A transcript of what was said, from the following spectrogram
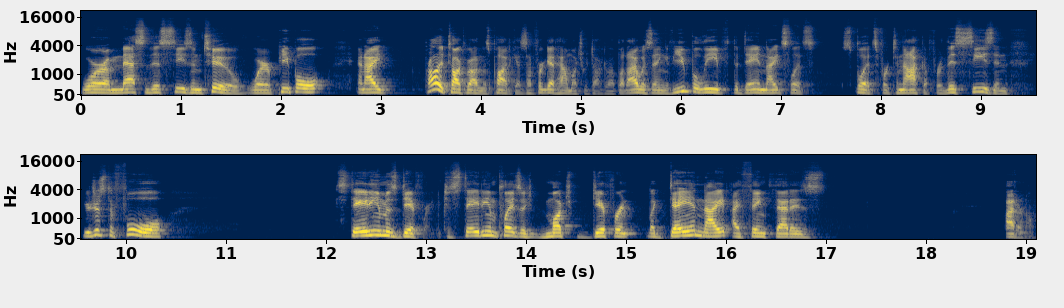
were a mess this season too, where people and I probably talked about in this podcast. I forget how much we talked about, but I was saying if you believe the day and night splits splits for Tanaka for this season, you're just a fool Stadium is different because Stadium plays a much different, like day and night. I think that is, I don't know,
